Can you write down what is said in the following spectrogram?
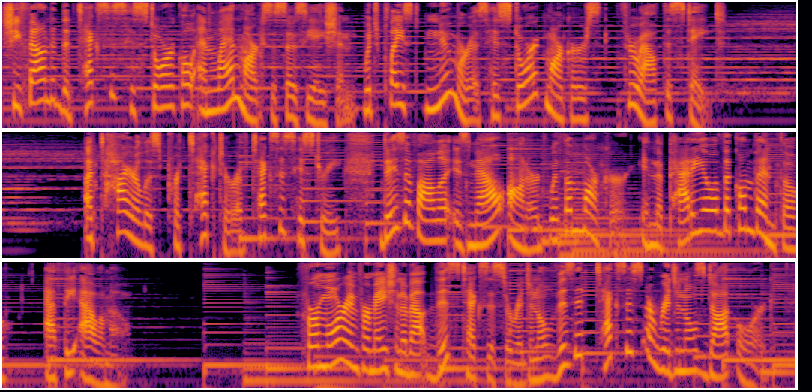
She founded the Texas Historical and Landmarks Association, which placed numerous historic markers throughout the state. A tireless protector of Texas history, De Zavala is now honored with a marker in the patio of the convento at the Alamo. For more information about this Texas Original, visit texasoriginals.org.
